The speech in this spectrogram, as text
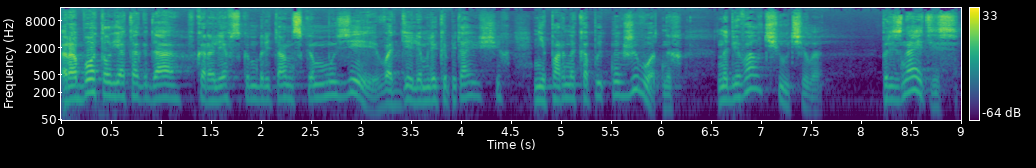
Работал я тогда в Королевском британском музее в отделе млекопитающих непарнокопытных животных. Набивал чучело. Признайтесь,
